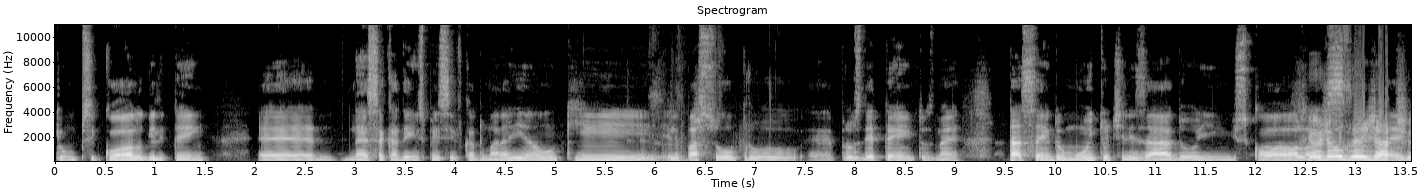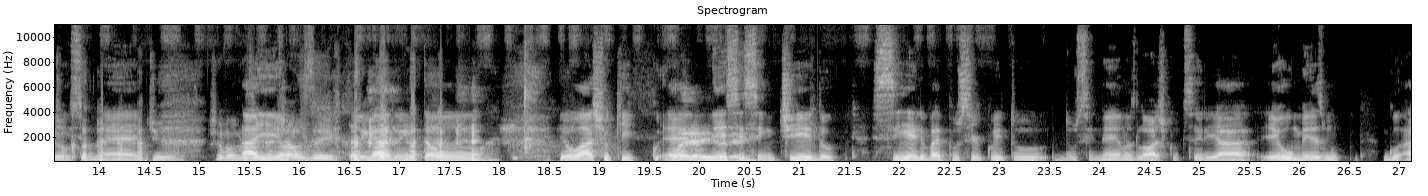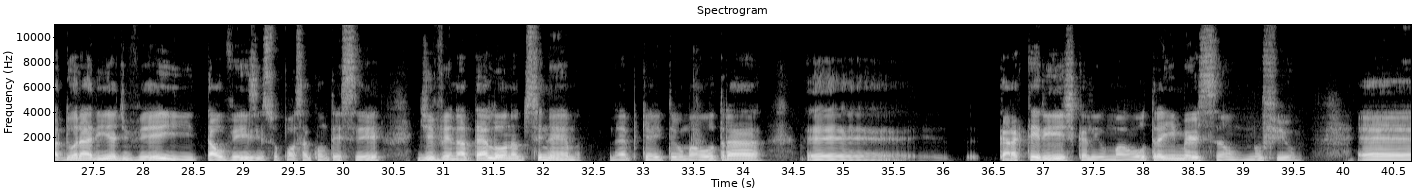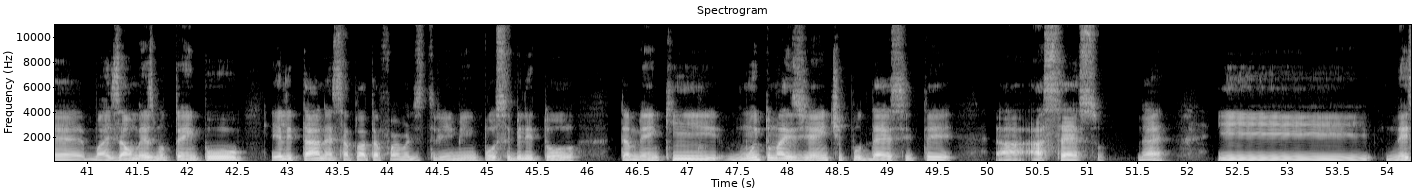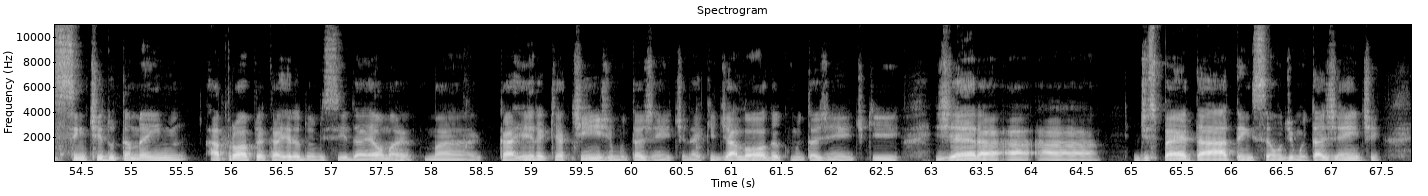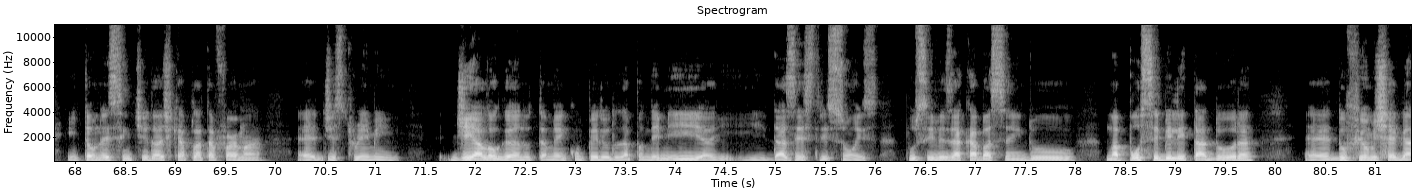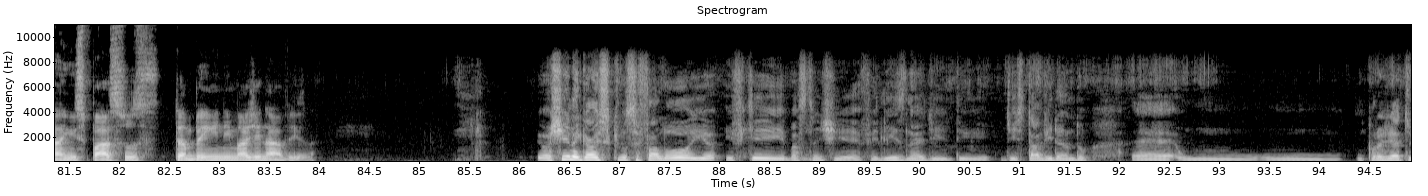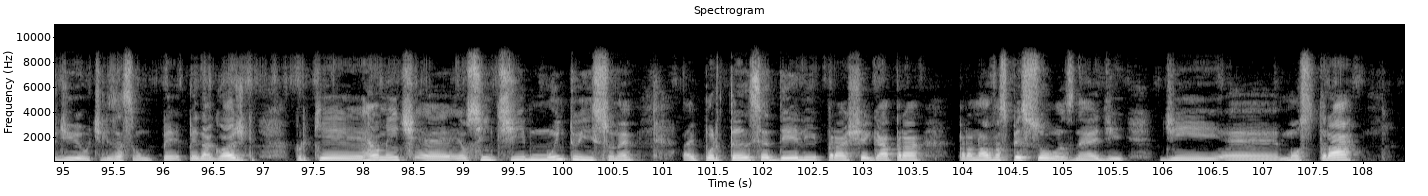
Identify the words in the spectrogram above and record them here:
que um psicólogo ele tem é, nessa cadeia específica do Maranhão que ele passou para os detentos, né? Está sendo muito utilizado em escolas. Eu já usei já, é, de ensino médio. Deixa eu aí, ó, já usei. Tá ligado? Então, eu acho que é, aí, nesse sentido, se ele vai para o circuito dos cinemas, lógico que seria eu mesmo adoraria de ver e talvez isso possa acontecer de ver na telona do cinema, né? Porque aí tem uma outra é, característica ali, uma outra imersão no filme. É, mas ao mesmo tempo, ele tá nessa plataforma de streaming possibilitou também que muito mais gente pudesse ter a, acesso, né? E nesse sentido também a própria carreira do Emicida é uma, uma carreira que atinge muita gente, né? Que dialoga com muita gente, que gera a, a desperta a atenção de muita gente. Então, nesse sentido, acho que a plataforma é, de streaming, dialogando também com o período da pandemia e, e das restrições possíveis, acaba sendo uma possibilitadora é, do filme chegar em espaços também inimagináveis. Né? Eu achei legal isso que você falou e, e fiquei bastante é, feliz né, de, de, de estar virando é, um, um, projeto de utilização pe pedagógica, porque realmente é, eu senti muito isso, né? A importância dele para chegar para novas pessoas, né? De, de é, mostrar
